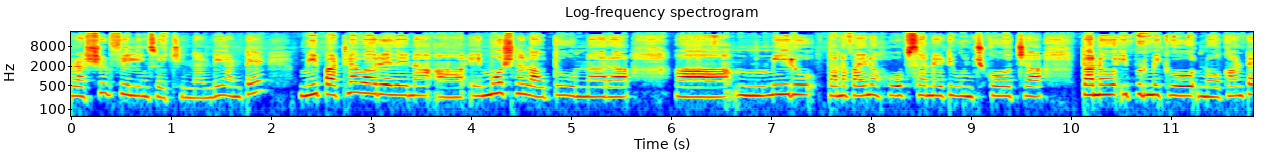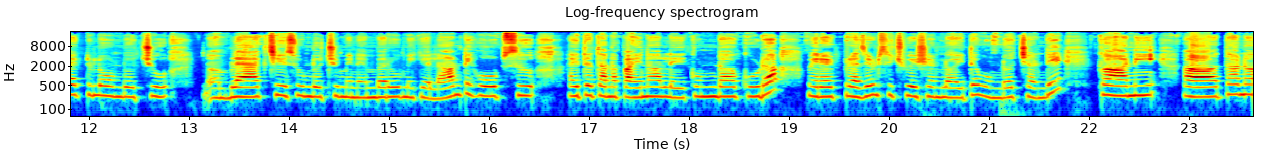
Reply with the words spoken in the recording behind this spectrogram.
crushed feelings వచ్చిందండి. అంటే మీ పట్ల వారు ఏదైనా ఎమోషనల్ అవుతూ ఉన్నారా? మీరు తన పైన హోప్స్ అనేటివి ఉంచుకోవచ్చా? తను ఇప్పుడు మీకు నో కాంటాక్ట్లో ఉండొచ్చు బ్లాక్ చేసి ఉండొచ్చు మీ నెంబరు మీకు ఎలాంటి హోప్స్ అయితే తన పైన లేకుండా కూడా మీరు అట్ ప్రజెంట్ సిచ్యువేషన్లో అయితే ఉండొచ్చండి. కానీ తను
